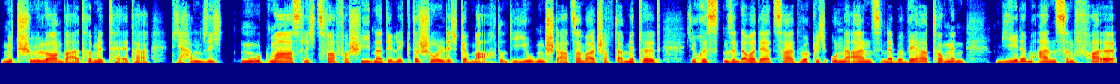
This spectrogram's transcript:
Mitschüler und weitere Mittäter, die haben sich mutmaßlich zwar verschiedener Delikte schuldig gemacht und die Jugendstaatsanwaltschaft ermittelt, Juristen sind aber derzeit wirklich uneins in der Bewertung. In jedem einzelnen Fall,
